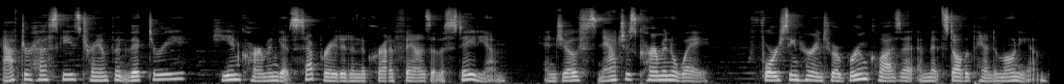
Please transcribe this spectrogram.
After Husky's triumphant victory, he and Carmen get separated in the crowd of fans at the stadium, and Joe snatches Carmen away, forcing her into a broom closet amidst all the pandemonium.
